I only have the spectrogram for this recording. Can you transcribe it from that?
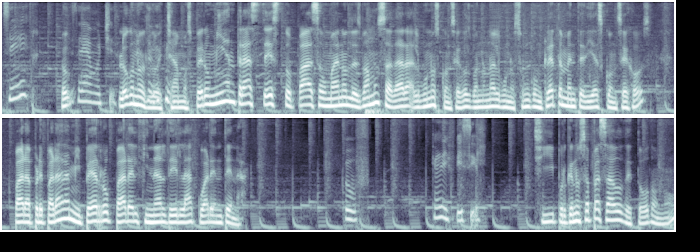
Sí. Sería muy chido. Luego nos lo echamos. Pero mientras esto pasa, humanos, les vamos a dar algunos consejos. Bueno, no algunos, son concretamente 10 consejos para preparar a mi perro para el final de la cuarentena. Uf, qué difícil. Sí, porque nos ha pasado de todo, ¿no?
